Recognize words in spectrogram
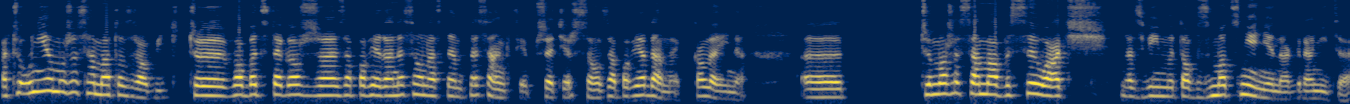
A czy Unia może sama to zrobić? Czy wobec tego, że zapowiadane są następne sankcje, przecież są zapowiadane kolejne, y, czy może sama wysyłać, nazwijmy to, wzmocnienie na granicę?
